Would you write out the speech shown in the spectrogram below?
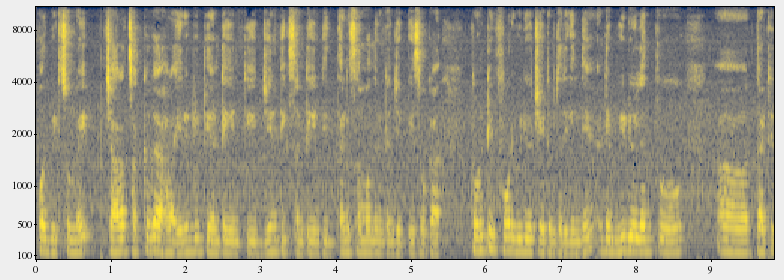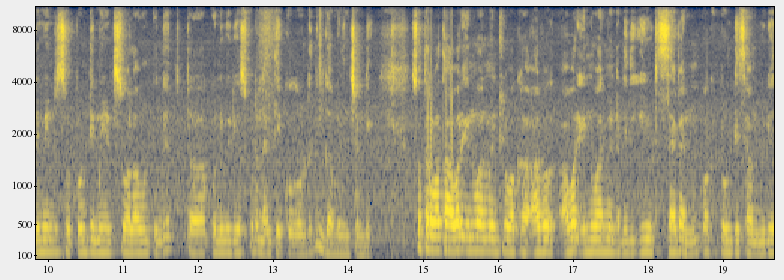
ఫోర్ బిట్స్ ఉన్నాయి. చాలా చక్కగా అలా హెరిడిటీ అంటే ఏంటి జెనెటిక్స్ అంటే ఏంటి దానికి సంబంధం ఏంటని చెప్పేసి ఒక ట్వంటీ ఫోర్ వీడియో చేయడం జరిగింది. అంటే video length thirty minutes twenty minutes అలా ఉంటుంది. కొన్ని వీడియోస్ కూడా లెంత్ ఎక్కువగా ఉంటుంది. గమనించండి. సో తర్వాత అవర్ ఎన్వైర్న్మెంట్లో ఒక అవర్ అవర్ ఎన్వైర్న్మెంట్ అనేది యూనిట్ సెవెన్ ఒక ట్వంటీ సెవెన్ వీడియో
